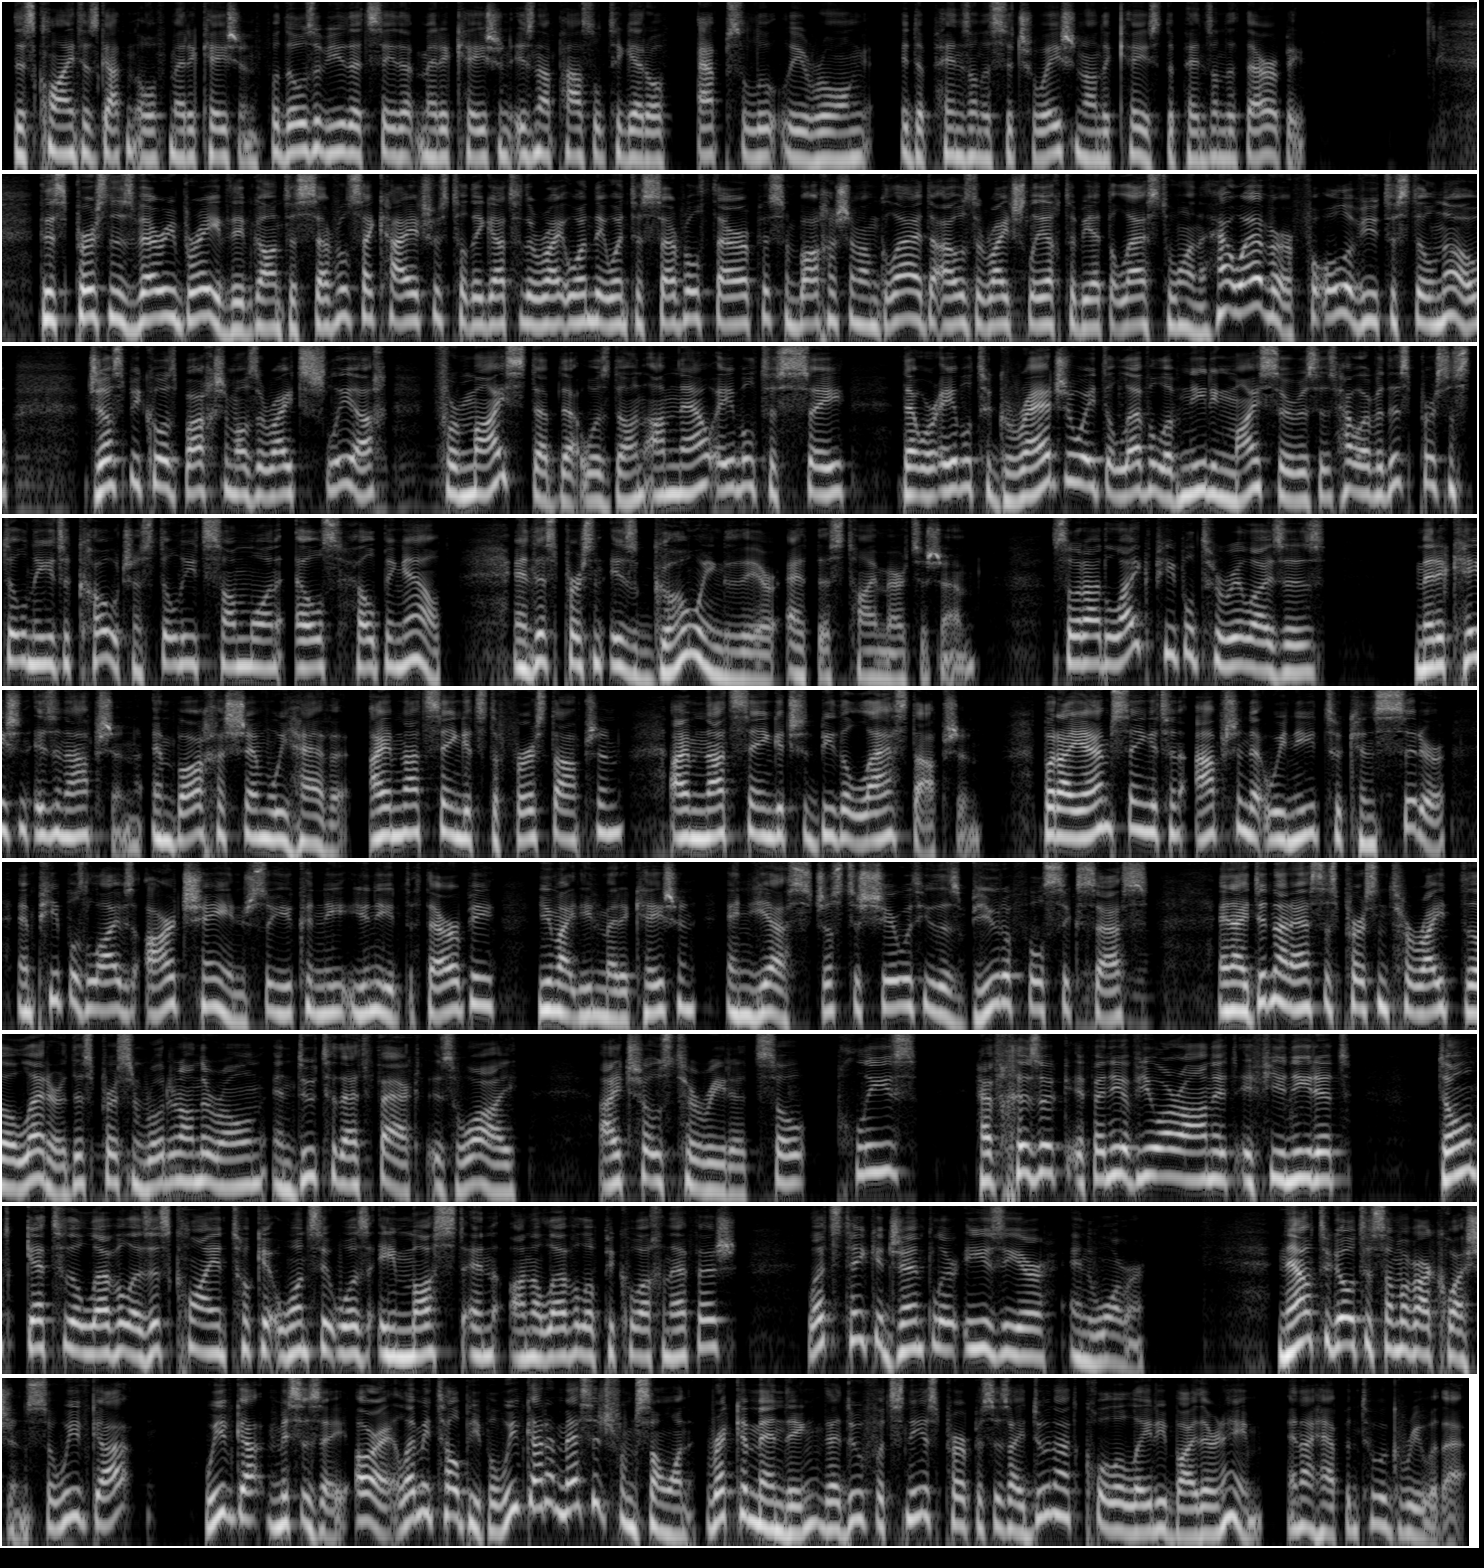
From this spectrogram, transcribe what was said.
this client has gotten off medication. For those of you that say that medication is not possible to get off, absolutely wrong. It depends on the situation, on the case, depends on the therapy. This person is very brave. They've gone to several psychiatrists till they got to the right one. They went to several therapists, and Baruch Hashem, I'm glad that I was the right shliach to be at the last one. However, for all of you to still know, just because Baruch Hashem was the right shliach, for my step that was done, I'm now able to say that we're able to graduate the level of needing my services. However, this person still needs a coach and still needs someone else helping out. And this person is going there at this time, Eretz Hashem. So, what I'd like people to realize is medication is an option, and Baruch Hashem, we have it. I am not saying it's the first option. I'm not saying it should be the last option. But I am saying it's an option that we need to consider, and people's lives are changed. So you can need you need therapy, you might need medication, and yes, just to share with you this beautiful success. And I did not ask this person to write the letter. This person wrote it on their own, and due to that fact is why I chose to read it. So please have chizuk if any of you are on it, if you need it don't get to the level as this client took it once it was a must and on a level of pikuach nefesh. Let's take it gentler, easier, and warmer. Now to go to some of our questions. So we've got we've got Mrs. A. All right, let me tell people we've got a message from someone recommending that do for tznius purposes I do not call a lady by their name, and I happen to agree with that.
